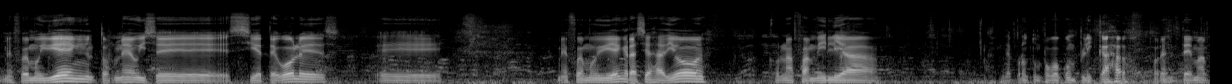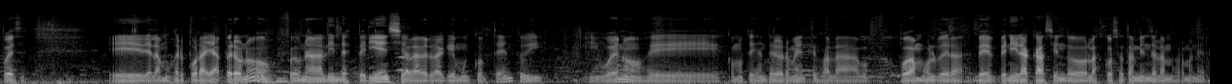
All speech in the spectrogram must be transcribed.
me fue muy bien, en el torneo hice siete goles, eh, me fue muy bien, gracias a Dios, con la familia de pronto un poco complicado por el tema pues eh, de la mujer por allá, pero no, fue una linda experiencia, la verdad que muy contento y, y bueno, eh, como te dije anteriormente, ojalá podamos volver a venir acá haciendo las cosas también de la mejor manera.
